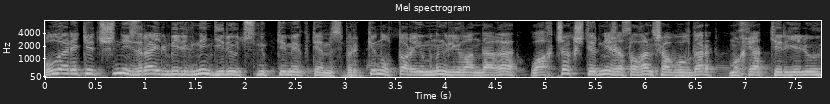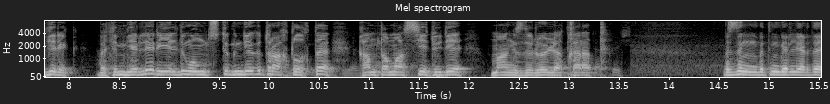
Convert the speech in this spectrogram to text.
бұл әрекет үшін израиль билігінен дереу түсініктеме күтеміз біріккен ұлттар ұйымының ливандағы уақытша күштеріне жасалған шабуылдар мұқият тергелуі керек бітімгерлер елдің оңтүстігіндегі тұрақтылықты қамтамасыз етуде маңызды рөл атқарады Біздің бітімгерлерді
